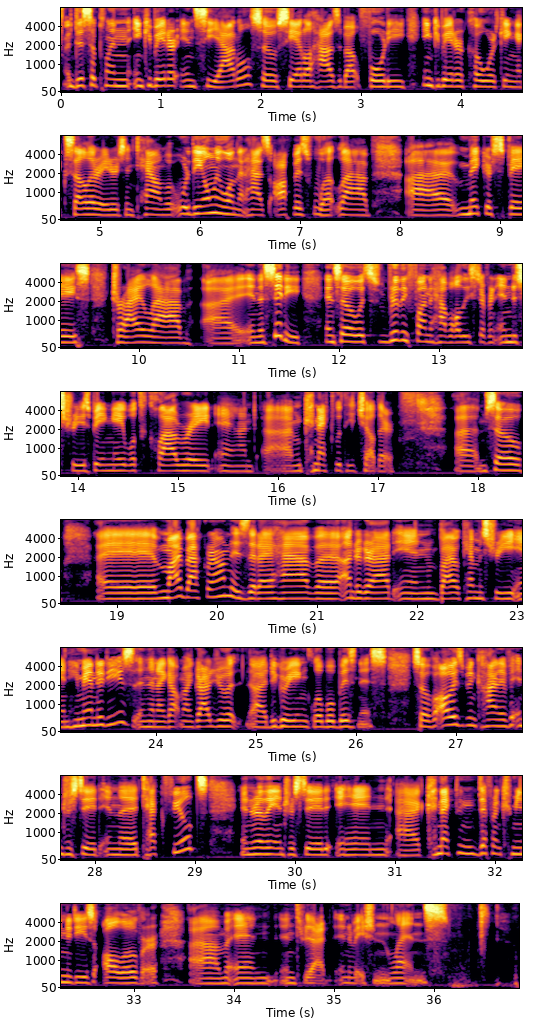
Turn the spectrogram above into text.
incubator in Seattle. So Seattle has about 40 incubator co working accelerators in town, but we're the only one that has office, wet lab, uh, makerspace, dry lab uh, in the city. And so it's really fun to have all these different industries being able to collaborate and um, connect with each other. Um, so uh, my background is that I have an undergrad in biochemistry and humanities, and then I got my graduate uh, degree in global business. So I've always been kind of interested in the tech fields and really interested in uh, connecting different communities all over um, and, and through that innovation lens.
